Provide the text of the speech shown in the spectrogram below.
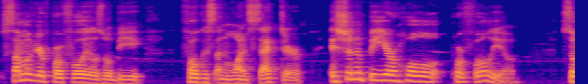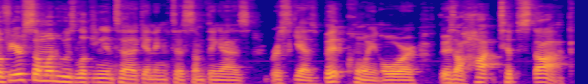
some of your portfolios will be focused on one sector, it shouldn't be your whole portfolio. So if you're someone who's looking into getting into something as risky as Bitcoin or there's a hot tip stock,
